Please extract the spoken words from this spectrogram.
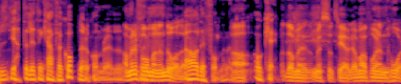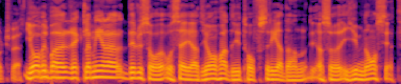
sån jätteliten kaffekopp när du kommer. Eller? Ja, men det får man ändå. Där. Ja, det får man. Ja. Okej. De, är, de är så trevliga. Man får en hårtvätt. Jag vill bara reklamera det du sa och säga att jag hade ju tofs redan alltså, i gymnasiet.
